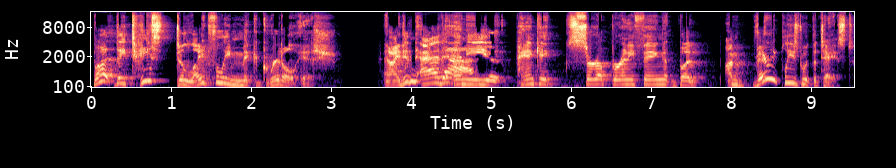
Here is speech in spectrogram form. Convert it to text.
but they taste delightfully McGriddle-ish. And I didn't add Yeah. any pancake syrup or anything, but I'm very pleased with the taste.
